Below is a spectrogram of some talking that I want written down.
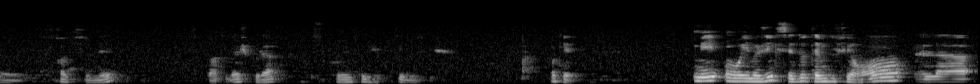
euh, fractionner. Cette partie-là, je peux la supprimer une fois que j'ai cliqué dessus. Ok. Mais on va imaginer que c'est deux thèmes différents. Là,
